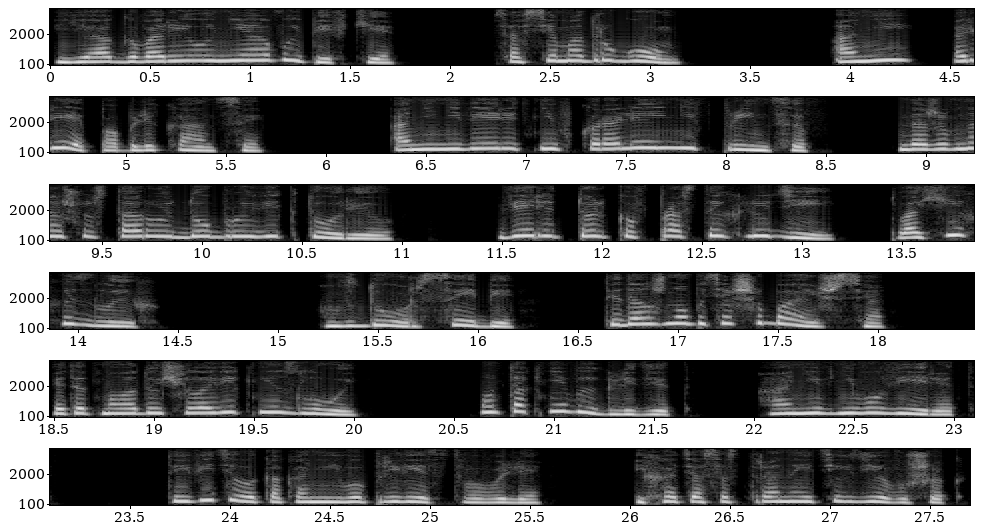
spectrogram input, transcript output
Я говорила не о выпивке, совсем о другом. Они републиканцы. Они не верят ни в королей, ни в принцев даже в нашу старую добрую Викторию. Верит только в простых людей, плохих и злых. Вздор, Себи, ты, должно быть, ошибаешься. Этот молодой человек не злой. Он так не выглядит, а они в него верят. Ты видела, как они его приветствовали? И хотя со стороны этих девушек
